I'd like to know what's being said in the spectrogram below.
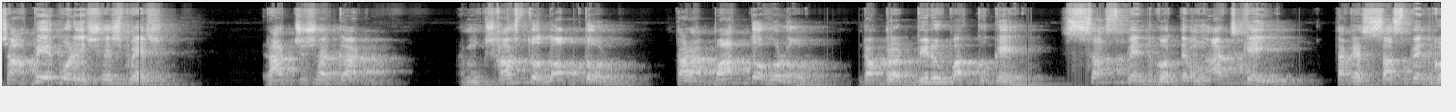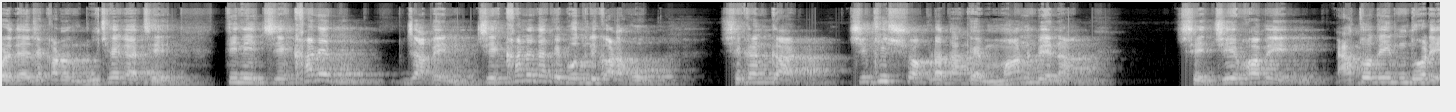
চাপে পড়ে শেষমেশ রাজ্য সরকার এবং স্বাস্থ্য দপ্তর তারা বাধ্য হলো ডক্টর বিরূপাক্ষকে সাসপেন্ড করতে এবং আজকেই তাকে সাসপেন্ড করে দেওয়া হয়েছে। কারণ বুঝে গেছে, তিনি যেখানে যাবেন, যেখানে তাকে বদলি করা হোক সেখানকার চিকিৎসকরা তাকে মানবে না। সে যেভাবে এতদিন ধরে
